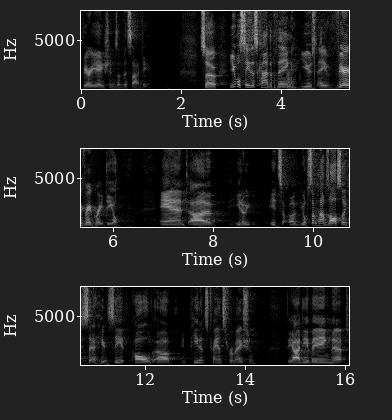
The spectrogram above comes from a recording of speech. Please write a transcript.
variations of this idea. So you will see this kind of thing used a very, very great deal. And, uh, you know, it's, uh, you'll sometimes also see it called uh, impedance transformation. The idea being that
